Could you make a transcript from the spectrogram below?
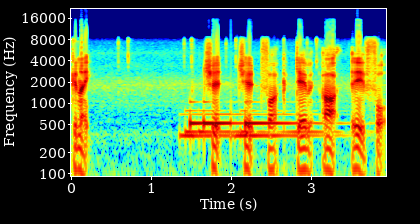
good night. Shit, shit, fuck, damn it. Ah, it fall.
